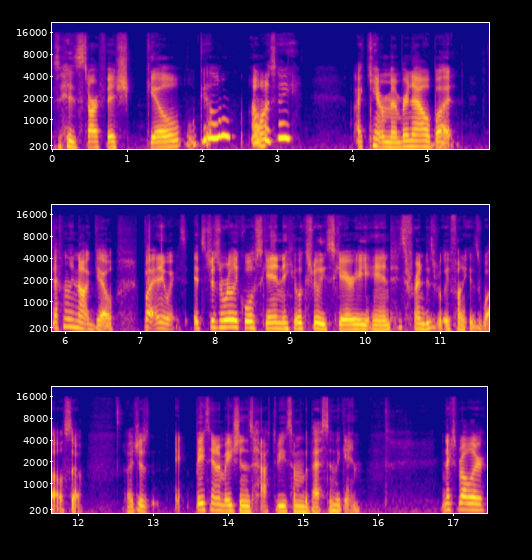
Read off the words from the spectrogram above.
his starfish Gil. Gil, I want to say. I can't remember now, but definitely not Gil. But anyways, it's just a really cool skin. He looks really scary, and his friend is really funny as well. So, uh, just base animations have to be some of the best in the game. Next brawler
